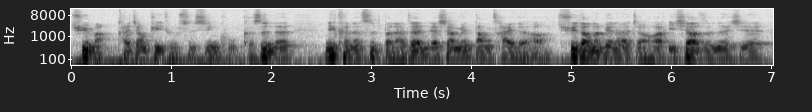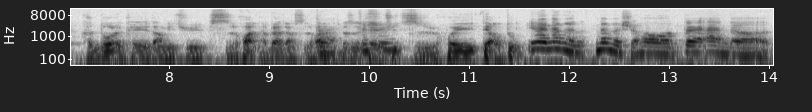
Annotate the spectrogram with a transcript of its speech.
去嘛，开疆辟土是辛苦，可是呢，你可能是本来在人家下面当差的哈，去到那边来讲的话，一下子那些很多人可以让你去使唤啊，不要讲使唤，就是可以去指挥调度。因为那个那个时候对岸的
